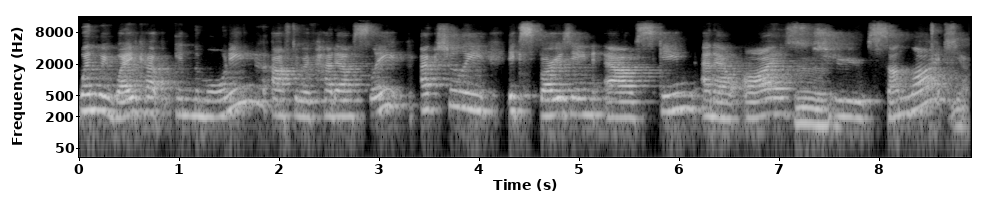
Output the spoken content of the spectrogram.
when we wake up in the morning after we've had our sleep, actually exposing our skin and our eyes mm. to sunlight. Yeah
